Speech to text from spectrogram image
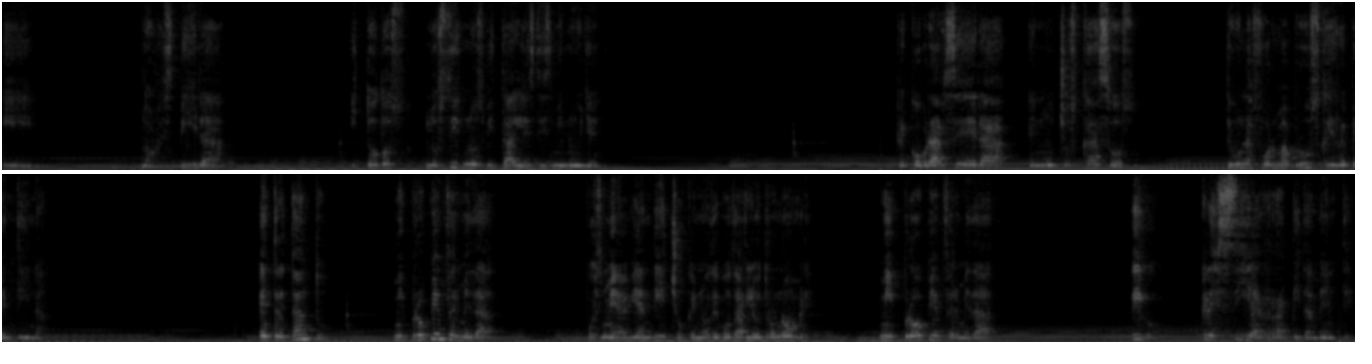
y no respira y todos los signos vitales disminuyen. Recobrarse era, en muchos casos, de una forma brusca y repentina. Entretanto, mi propia enfermedad, pues me habían dicho que no debo darle otro nombre, mi propia enfermedad, digo, crecía rápidamente,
